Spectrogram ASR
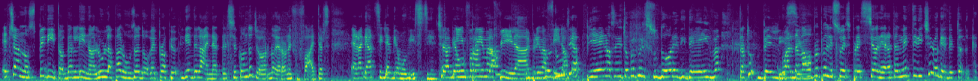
e ci hanno spedito a Berlino a Lulla Palusa dove proprio gli headliner del secondo giorno erano i Foo Fighters. E ragazzi li abbiamo visti, ce l'abbiamo in fatta prima fila, In prima fila. goduti a pieno, ho sentito proprio il sudore di Dave. È stato bellissimo. Guardavamo proprio le sue espressioni, era talmente vicino che ho detto "Cacchio,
